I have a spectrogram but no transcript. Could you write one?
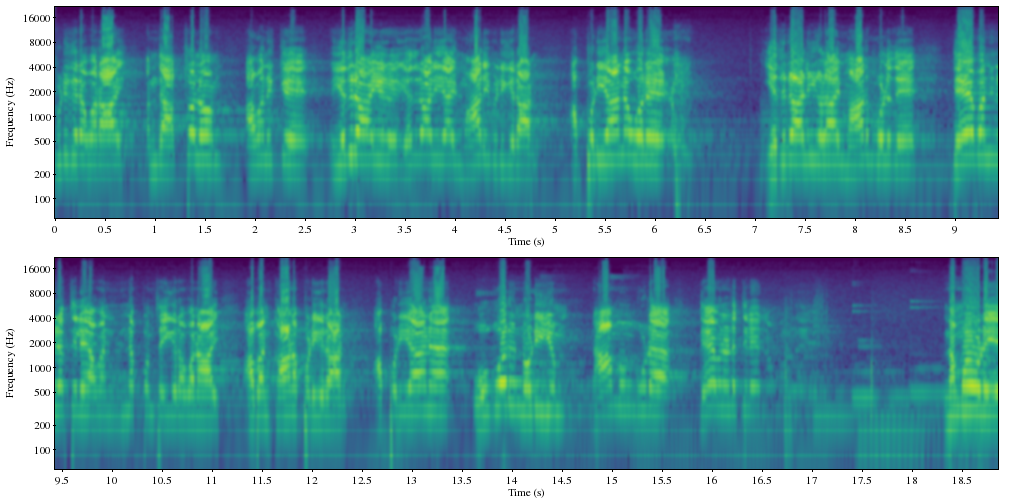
விடுகிறவராய் அந்த அப்சலோம் அவனுக்கு எதிராயி எதிராளியாய் மாறி விடுகிறான் அப்படியான ஒரு எதிராளிகளாய் மாறும் பொழுது தேவனிடத்திலே அவன் விண்ணப்பம் செய்கிறவனாய் அவன் காணப்படுகிறான். அப்படியான ஒவ்வொரு நொடியும் நாமும் கூட தேவனிடத்திலே நம்முடைய நம்மளுடைய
